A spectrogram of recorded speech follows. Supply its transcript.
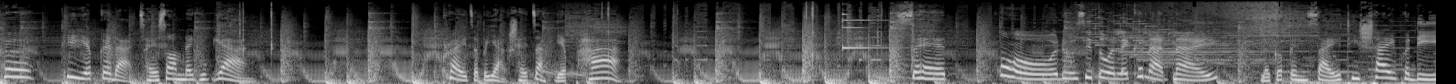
เฮ้อที่เย็บกระดาษใช้ซ่อมได้ทุกอย่าง ใครจะไปอยากใช้จักเย็บผ้า เสร็จ โอ้โห ดูสิตัวเล็กขนาดไหน แล้วก็เป็นไซส์ที่ใช่พอดี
